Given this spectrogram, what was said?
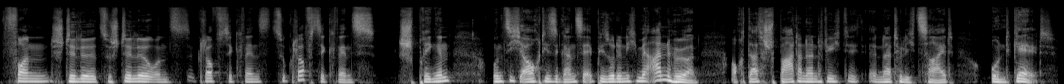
von Stille zu Stille und Klopfsequenz zu Klopfsequenz springen und sich auch diese ganze Episode nicht mehr anhören. Auch das spart dann natürlich, natürlich Zeit und Geld.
